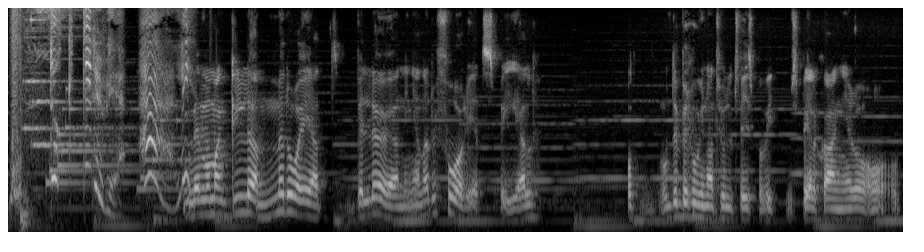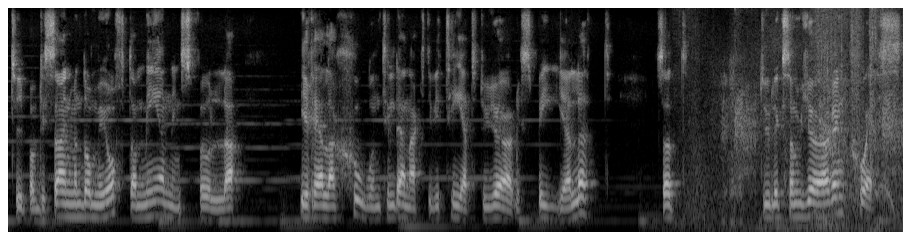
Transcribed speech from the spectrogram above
Duktig du är! Härligt! Men vad man glömmer då är att belöningarna du får i ett spel och, det beror ju naturligtvis på spelgenre och, och, och, typ av design. Men de är ju ofta meningsfulla i relation till den aktivitet du gör i spelet. Så att du liksom gör en quest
